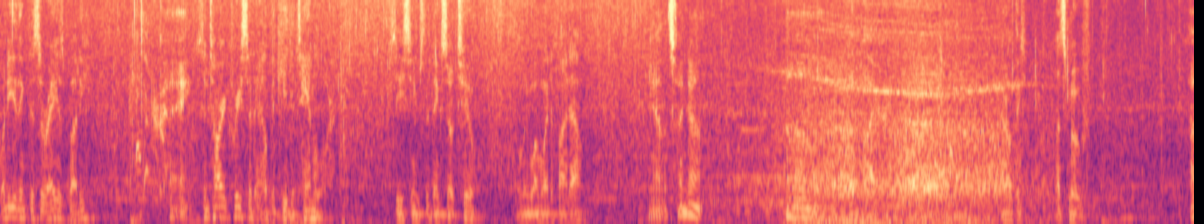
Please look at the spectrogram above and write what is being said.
What do you think this array is, buddy? Okay. Santari Khri said it held the key to Tanalorr. Zee seems to think so too. Only one way to find out. Yeah, let's find out. Um, Empire. I don't think. Let's move. uh,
